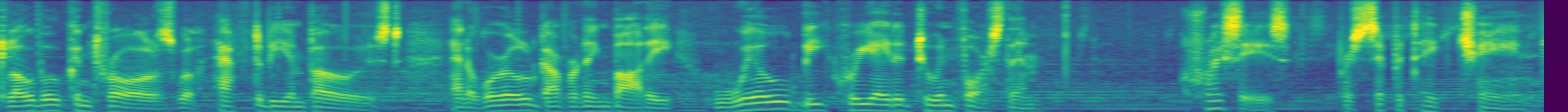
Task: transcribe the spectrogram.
global controls will have to be imposed, and a world governing body will be created to enforce them. Crises precipitate change.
